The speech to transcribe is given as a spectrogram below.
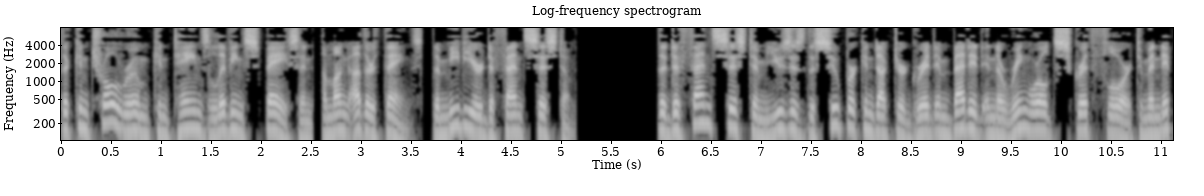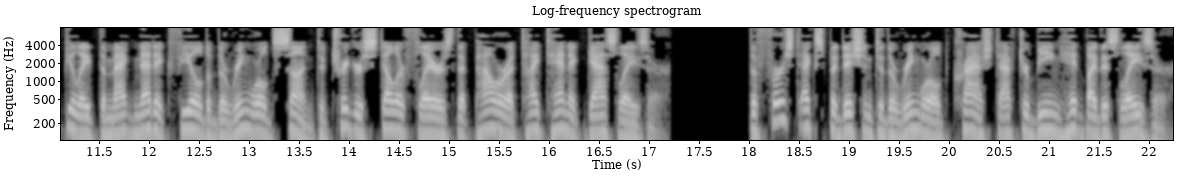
The control room contains living space and, among other things, the Meteor defense system. The defense system uses the superconductor grid embedded in the Ringworld's scrith floor to manipulate the magnetic field of the Ringworld's sun to trigger stellar flares that power a titanic gas laser. The first expedition to the Ringworld crashed after being hit by this laser.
